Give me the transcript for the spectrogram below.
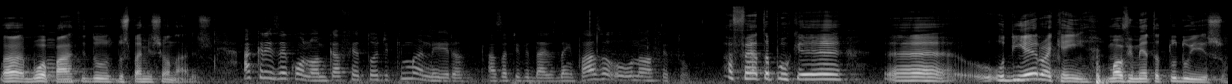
a boa uhum. parte do, dos permissionários. A crise econômica afetou de que maneira as atividades da Empasa ou não afetou? Afeta porque é, o dinheiro é quem movimenta tudo isso.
